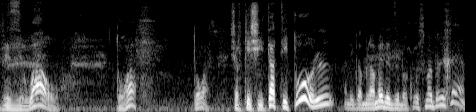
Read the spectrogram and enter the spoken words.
וזה וואו, מטורף, מטורף. עכשיו, כשיטת טיפול, אני גם למד את זה בקורס מדריכים,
